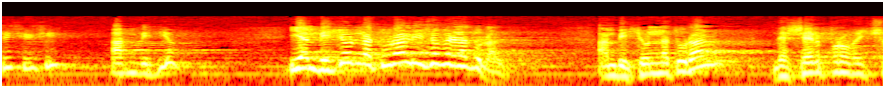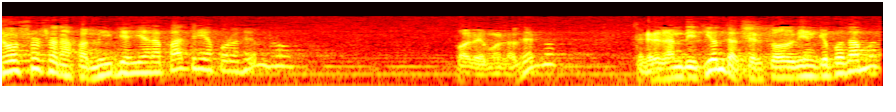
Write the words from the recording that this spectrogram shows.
sí, sí, sí, ambición. Y ambición natural y sobrenatural. Ambición natural de ser provechosos a la familia y a la patria, por ejemplo. Podemos hacerlo. Tener la ambición de hacer todo el bien que podamos,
